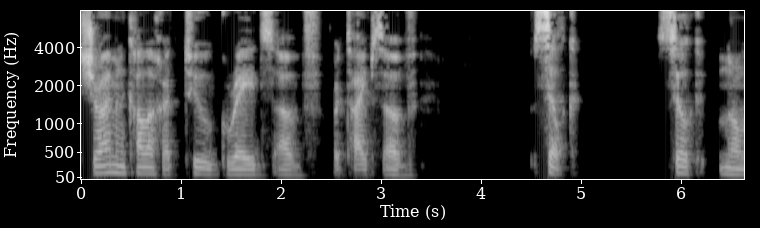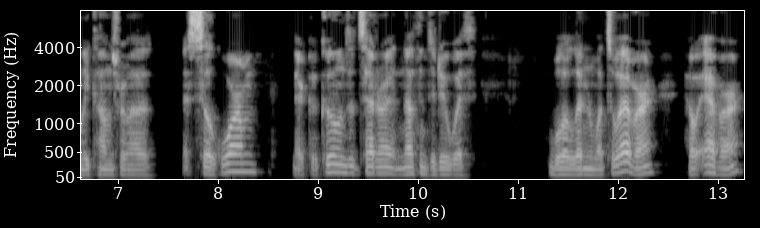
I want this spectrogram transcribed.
Shirayim and Kalach are two grades of, or types of silk. Silk normally comes from a, a silkworm, their cocoons, etc. Nothing to do with wool or linen whatsoever. However,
